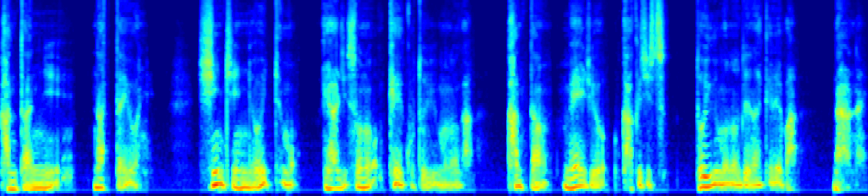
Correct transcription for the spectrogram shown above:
簡単になったように新人においてもやはりその稽古というものが簡単明瞭確実というものでなければならない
